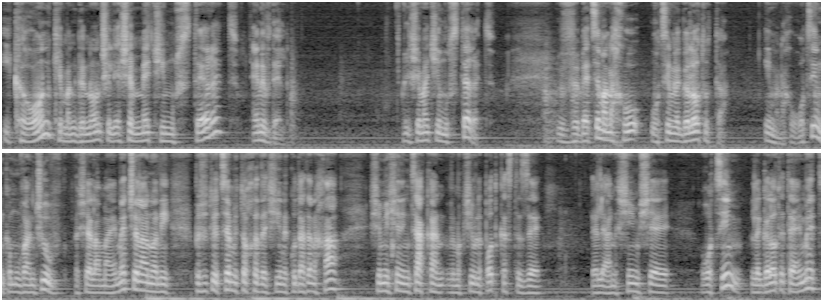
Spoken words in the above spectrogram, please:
עיקרון כמנגנון של יש אמת שהיא מוסתרת, אין הבדל. יש אמת שהיא מוסתרת, ובעצם אנחנו רוצים לגלות אותה. אם אנחנו רוצים, כמובן, שוב, השאלה מה האמת שלנו, אני פשוט יוצא מתוך איזושהי נקודת הנחה, שמי שנמצא כאן ומקשיב לפודקאסט הזה, אלה אנשים שרוצים לגלות את האמת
